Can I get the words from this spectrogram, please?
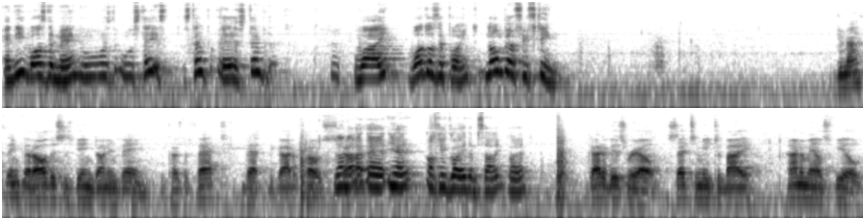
and he was the man who was who stayed, stamp, uh, stamped it. Why? What was the point? Number 15. Do not think that all this is being done in vain, because the fact that the God of hosts, No, no, uh, yeah, okay, go ahead. I'm sorry. Go ahead. God of Israel, said to me to buy Hanamel's field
